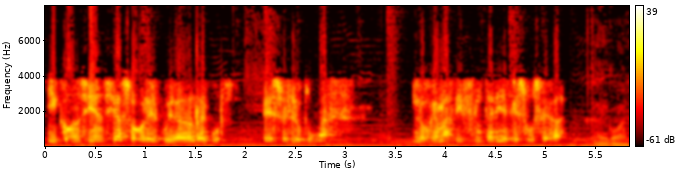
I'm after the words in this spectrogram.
y conciencia sobre el cuidado del recurso. Eso es lo que más lo que más disfrutaría que suceda. Tal cual.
